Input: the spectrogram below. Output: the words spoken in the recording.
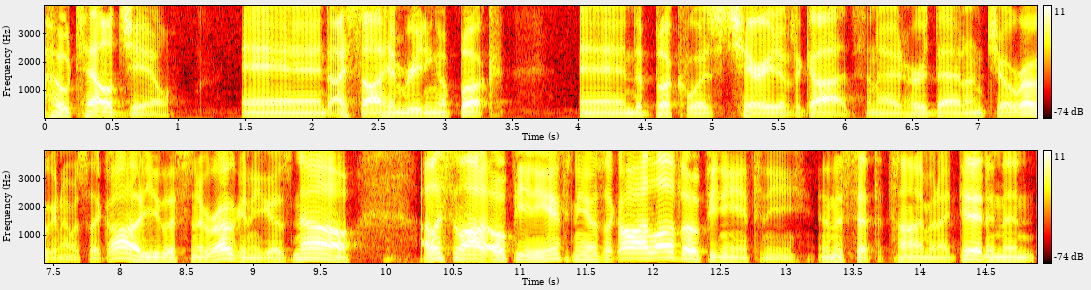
hotel jail and i saw him reading a book and the book was chariot of the gods and i had heard that on joe rogan i was like oh do you listen to rogan he goes no I listened a lot of Opie and Anthony. I was like, oh, I love Opie and Anthony. And this at the time, and I did. And then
